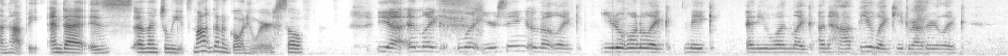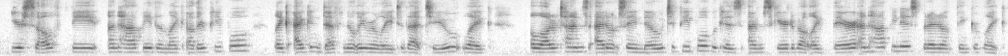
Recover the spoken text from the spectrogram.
unhappy. And that is eventually it's not going to go anywhere. So yeah, and like what you're saying about like you don't want to like make anyone like unhappy, like you'd rather like yourself be unhappy than like other people. Like I can definitely relate to that too. Like a lot of times I don't say no to people because I'm scared about like their unhappiness, but I don't think of like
